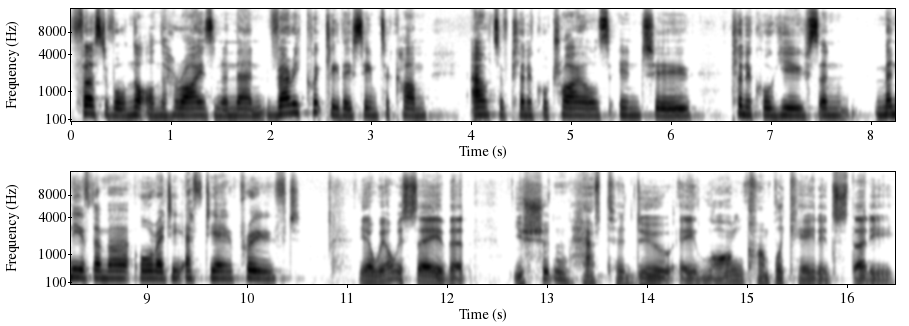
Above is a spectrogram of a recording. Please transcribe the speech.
first of all, not on the horizon, and then very quickly they seemed to come out of clinical trials into clinical use, and many of them are already FDA approved. Yeah, we always say that you shouldn't have to do a long, complicated study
